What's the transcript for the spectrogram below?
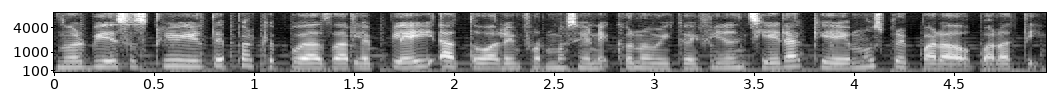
No olvides suscribirte para que puedas darle play a toda la información económica y financiera que hemos preparado para ti.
